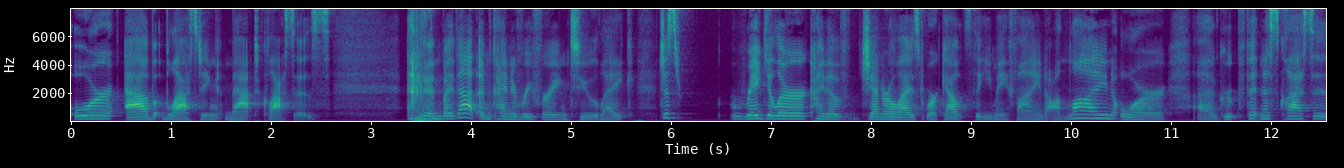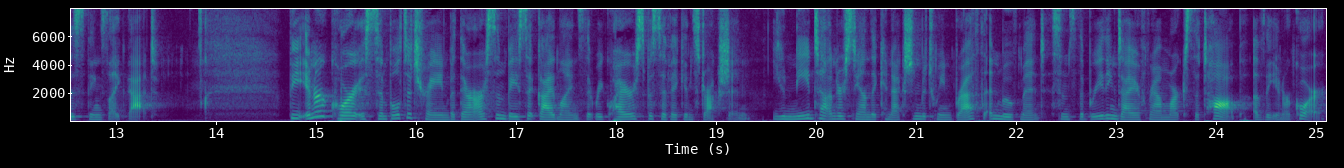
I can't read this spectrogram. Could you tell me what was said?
or ab blasting mat classes. And by that, I'm kind of referring to like just regular kind of generalized workouts that you may find online or uh, group fitness classes, things like that. The inner core is simple to train, but there are some basic guidelines that require specific instruction. You need to understand the connection between breath and movement since the breathing diaphragm marks the top of the inner core.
